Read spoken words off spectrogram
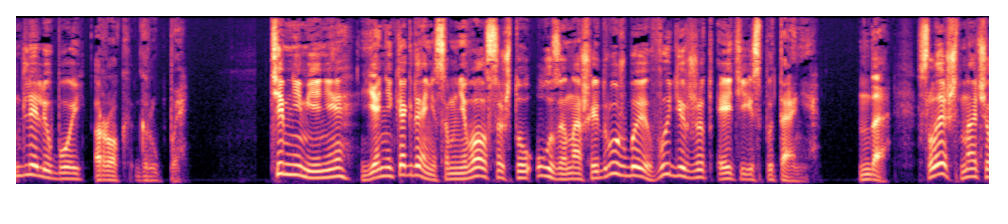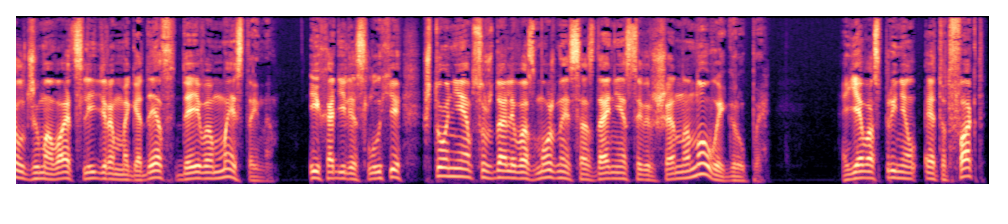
для любой рок-группы. Тем не менее, я никогда не сомневался, что узы нашей дружбы выдержат эти испытания. Да, Слэш начал джимовать с лидером Мегадет Дэйвом Мейстейном, и ходили слухи, что они обсуждали возможность создания совершенно новой группы. Я воспринял этот факт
